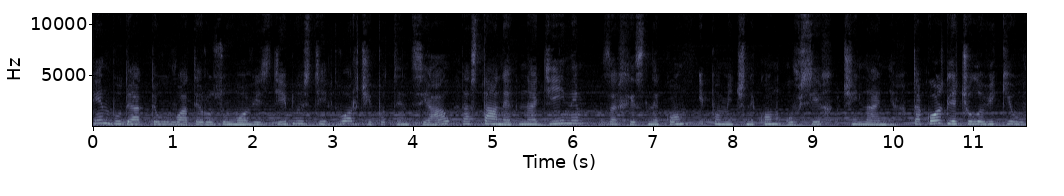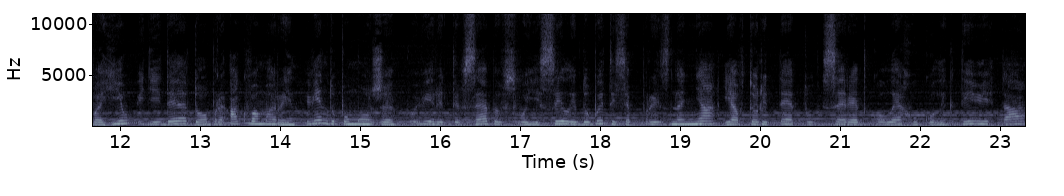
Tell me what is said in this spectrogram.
Він буде активувати розумові здібності, творчий потенціал та стане надійним захисником і помічником у всіх починаннях. Також для чоловіків вагів підійде добре аквамарин. Він допоможе повірити в себе, в свої сили, добитися признання і авторитету серед колег у колективі та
